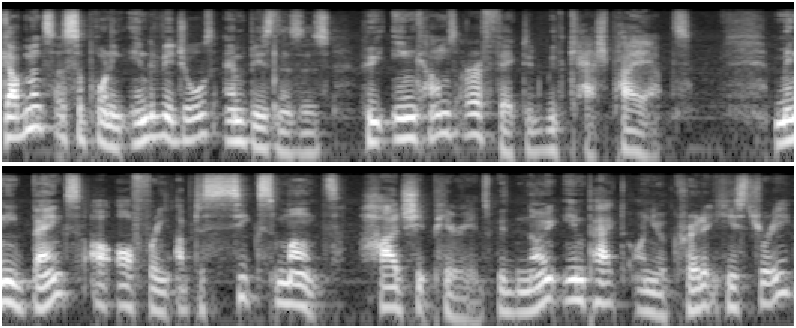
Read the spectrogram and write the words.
Governments are supporting individuals and businesses whose incomes are affected with cash payouts. Many banks are offering up to six months hardship periods with no impact on your credit history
